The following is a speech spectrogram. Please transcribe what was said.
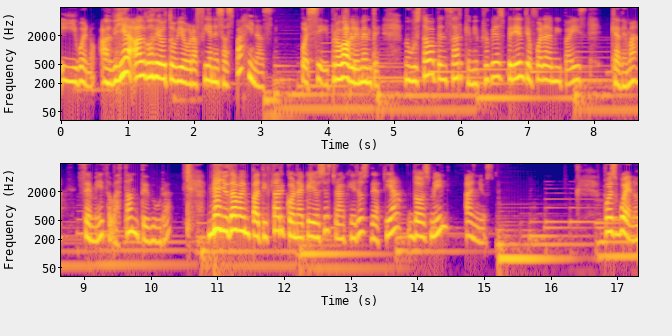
Y bueno, ¿había algo de autobiografía en esas páginas? Pues sí, probablemente. Me gustaba pensar que mi propia experiencia fuera de mi país, que además se me hizo bastante dura, me ayudaba a empatizar con aquellos extranjeros de hacía 2000 años. Pues bueno,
